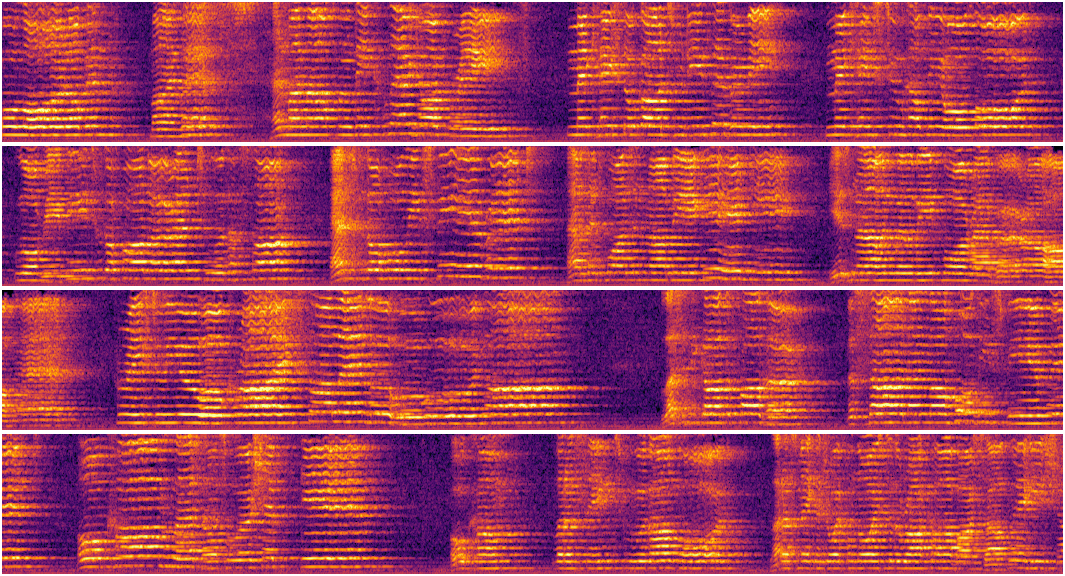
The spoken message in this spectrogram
O Lord, Blessed be God the Father, the Son, and the Holy Spirit. O come, let us worship him. O come, let us sing to the Lord. Let us make a joyful noise to the rock of our salvation.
